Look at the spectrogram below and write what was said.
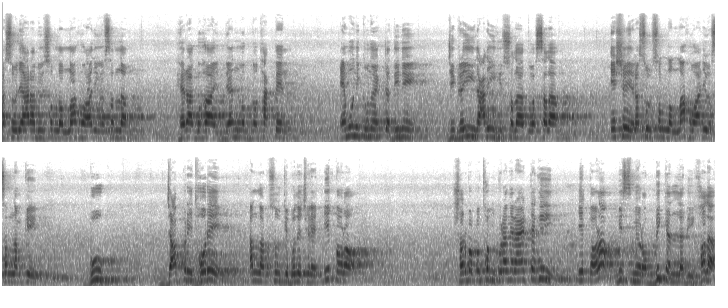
রাসুল আরবি সাল্লাহ আলী আসাল্লাম হেরা গুহায় ধ্যানমগ্ন থাকতেন, এমনই কোনো একটা দিনে জিব্রাইল আলী সালাতাম এসে রাসুল সাল্লাহ আলী আসাল্লামকে বুক জাবরে ধরে আল্লাহ রসুলকে বলেছিলেন এ কর সর্বপ্রথম কোরআনের আয়টা কি? এ কর বিস্মে রব্বিকাল্লাদি হলাক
